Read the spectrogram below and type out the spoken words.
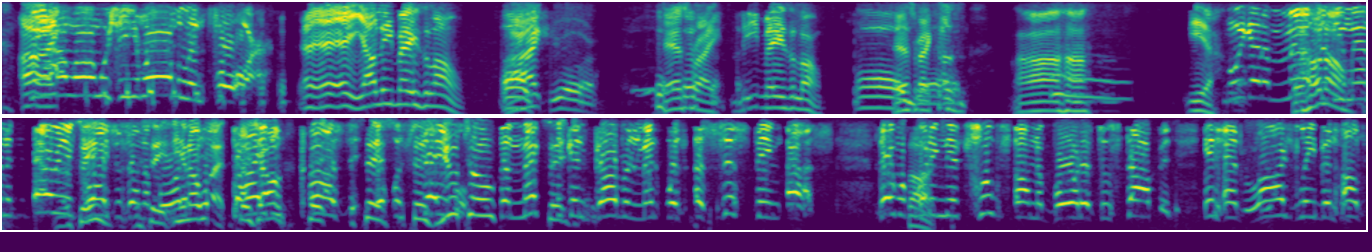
All See, right. How long was she rambling for? Hey, hey, hey, y'all leave Mays alone. Oh, All right. sure. That's right. Leave Mays alone. Oh, That's right. Cause, uh huh. Yeah. We got a Well, hold massive on. humanitarian See, crisis on the see, border. you know what? Since Biden y'all, caused since, it was since you two, the Mexican government was assisting us. They were Sorry. putting their troops on the border to stop it. It had largely been halted.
